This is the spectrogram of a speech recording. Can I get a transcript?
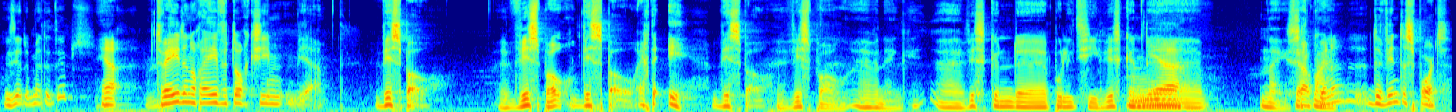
Hoe zit het met de Tups? Ja. Tweede nog even toch, ik zie hem, ja. Wispo. Wispo. Wispo. Echt de I. Wispo. Wispo, even denken. Eh, wiskunde, politie, wiskunde. Ja. nee, zeg Zou maar. kunnen. De wintersport.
